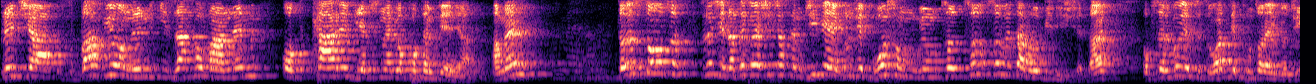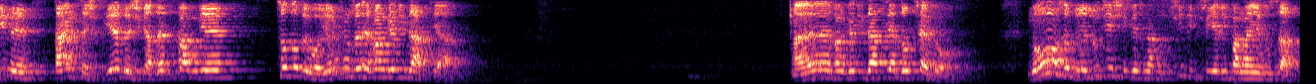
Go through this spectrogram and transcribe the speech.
bycia zbawionym i zachowanym od kary wiecznego potępienia. Amen? To jest to, co. Słuchajcie, dlatego ja się czasem dziwię, jak ludzie głoszą, mówią, co, co, co wy tam robiliście, tak? Obserwuję sytuację półtorej godziny, tańce, śpiewy, świadectwa, mówię, co to było? Ja myślę, że ewangelizacja. Ale ewangelizacja do czego? No, żeby ludzie się, wiesz, nawrócili, przyjęli Pana Jezusa.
